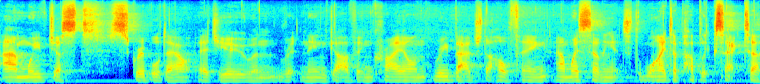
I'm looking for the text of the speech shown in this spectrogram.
and we've just scribbled out edu and written in gov in crayon, rebadged the whole thing, and we're selling it to the wider public sector.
